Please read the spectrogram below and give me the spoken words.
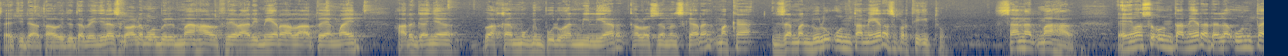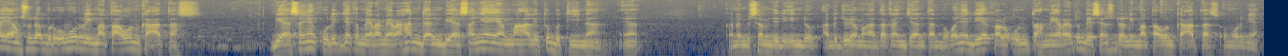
Saya tidak tahu itu tapi yang jelas kalau ada mobil mahal Ferrari merah lah atau yang lain harganya bahkan mungkin puluhan miliar kalau zaman sekarang maka zaman dulu unta merah seperti itu. Sangat mahal. Yang dimaksud unta merah adalah unta yang sudah berumur lima tahun ke atas. Biasanya kulitnya kemerah-merahan dan biasanya yang mahal itu betina ya. Karena bisa menjadi induk. Ada juga yang mengatakan jantan. Pokoknya dia kalau unta merah itu biasanya sudah lima tahun ke atas umurnya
